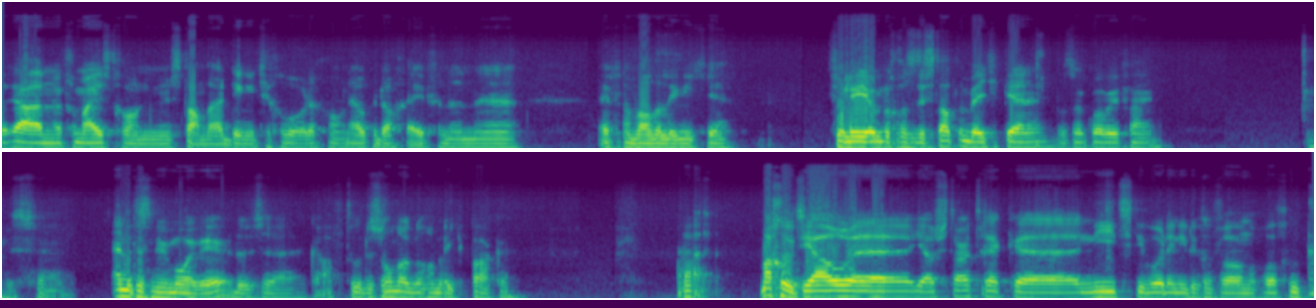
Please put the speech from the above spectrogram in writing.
Uh, ja, voor mij is het gewoon nu een standaard dingetje geworden. Gewoon elke dag even een, uh, even een wandelingetje. Zo leer je ook nog eens de stad een beetje kennen. Dat is ook wel weer fijn. Dus, uh, en het is nu mooi weer, dus ik kan af en toe de zon ook nog een beetje pakken. maar goed, jouw, jouw Star Trek needs die worden in ieder geval nog wel goed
